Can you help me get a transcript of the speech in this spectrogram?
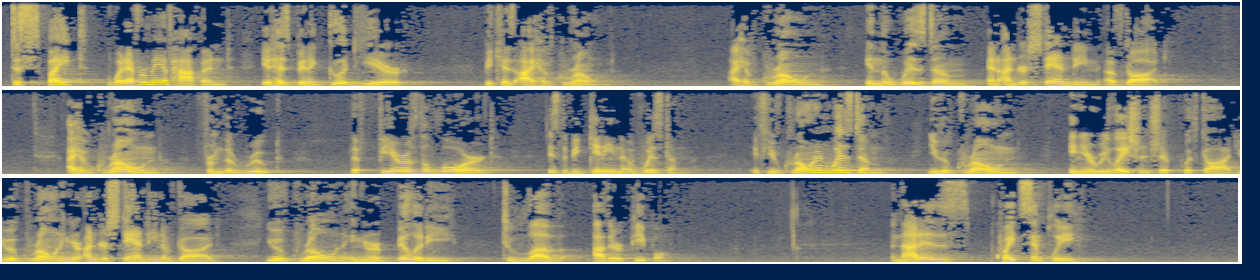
Despite whatever may have happened, it has been a good year because I have grown. I have grown in the wisdom and understanding of God. I have grown from the root. The fear of the Lord is the beginning of wisdom. If you've grown in wisdom, You have grown in your relationship with God. You have grown in your understanding of God. You have grown in your ability to love other people. And that is quite simply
